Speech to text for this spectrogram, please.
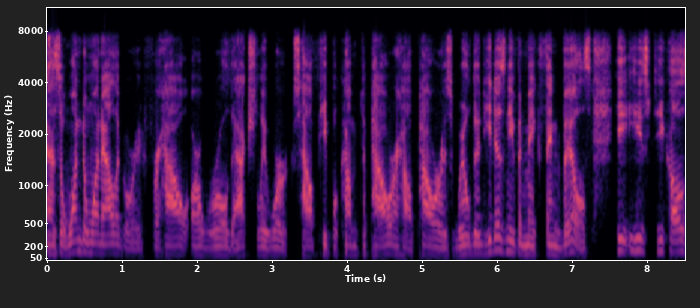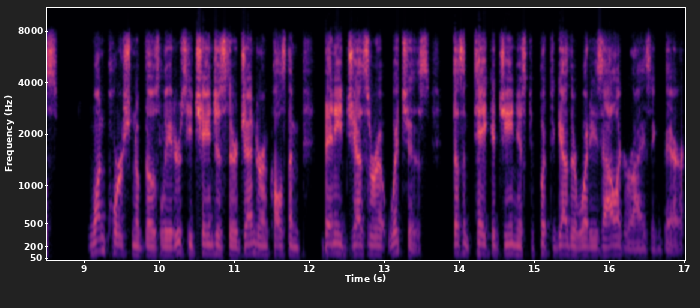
as a one-to-one allegory for how our world actually works, how people come to power, how power is wielded. He doesn't even make thin veils. He he's he calls one portion of those leaders, he changes their gender and calls them Bene Gesserit witches. Doesn't take a genius to put together what he's allegorizing there.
